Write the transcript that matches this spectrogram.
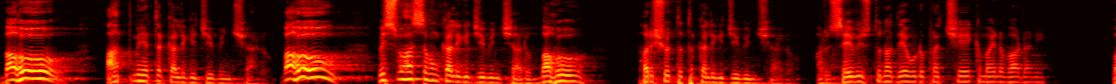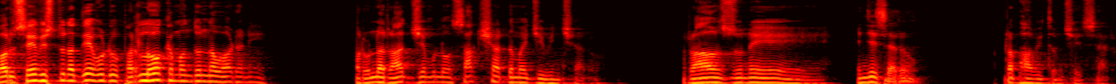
బహు ఆత్మీయత కలిగి జీవించారు. బహు విశ్వాసం కలిగి జీవించారు. బహు పరిశుద్ధత కలిగి జీవించారు. వారు సేవిస్తున్న దేవుడు ప్రత్యేకమైన వాడని వారు సేవిస్తున్న దేవుడు పరలోకమందున్నవాడని వారున్న రాజ్యములో సాక్షార్థమై జీవించారు. రాజునే ఏం చేశారు? ప్రభావితం చేశారు.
